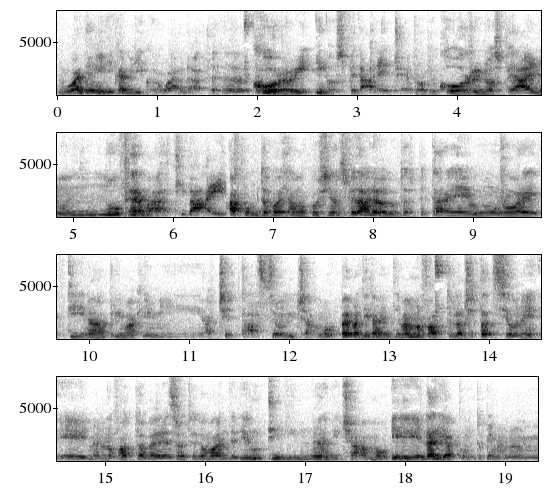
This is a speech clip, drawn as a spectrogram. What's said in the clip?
In guardia medica medica mi dicono guarda eh, corri in ospedale cioè proprio corri in ospedale non, non, fermarti vai appunto poi siamo così in ospedale ho dovuto aspettare un'orettina prima che mi accettassero diciamo. Poi praticamente mi hanno fatto l'accettazione e mi hanno fatto avere le solite domande di routine diciamo. E da lì appunto mi hanno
